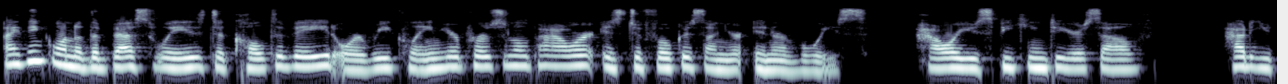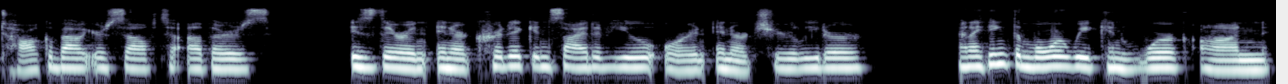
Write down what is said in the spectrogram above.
I think one of the best ways to cultivate or reclaim your personal power is to focus on your inner voice. How are you speaking to yourself? How do you talk about yourself to others? Is there an inner critic inside of you or an inner cheerleader? And I think the more we can work on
